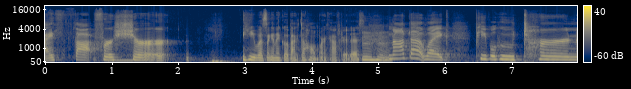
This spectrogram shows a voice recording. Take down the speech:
I thought for sure he wasn't going to go back to Hallmark after this. Mm-hmm. Not that like people who turn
